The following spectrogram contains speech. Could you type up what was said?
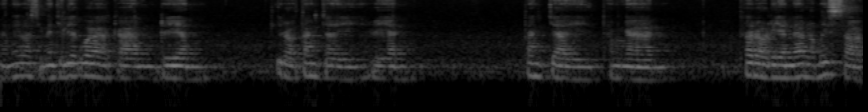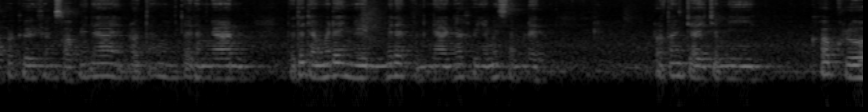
นะไม่ว่าสิ่งนั้นจะเรียกว่าการเรียนที่เราตั้งใจเรียน ตั้งใจทำงาน ถ้าเราเรียนแล้วเราไม่สอบก็คือสังสอบไม่ได้ เราตั้งใจทำงาน แต่ถ้ายังไม่ได้เงินไม่ได้ผลงานก็คือยังไม่สำเร็จ เราตั้งใจจะมีครอบครัว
